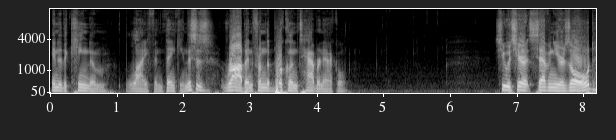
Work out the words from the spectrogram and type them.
into the kingdom life and thinking. This is Robin from the Brooklyn Tabernacle. She would share at seven years old,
